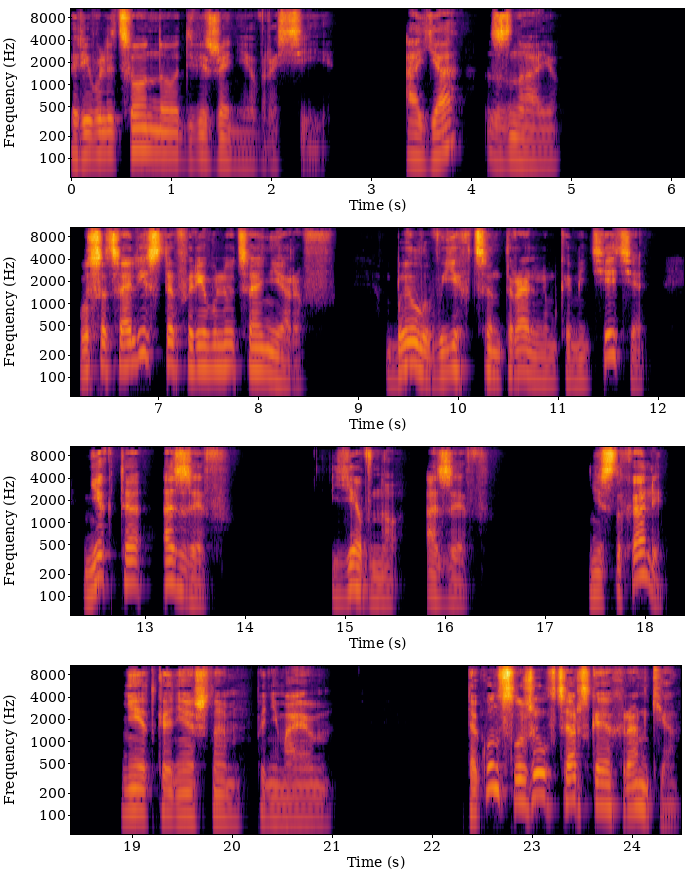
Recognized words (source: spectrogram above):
революционного движения в России а я знаю. У социалистов-революционеров был в их центральном комитете некто Азеф, Евно Азеф. Не слыхали? Нет, конечно, понимаю. Так он служил в царской охранке,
